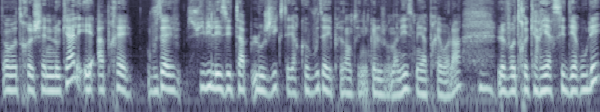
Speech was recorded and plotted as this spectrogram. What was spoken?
dans votre chaîne locale et après, vous avez suivi les étapes logiques, c'est-à-dire que vous avez présenté une école de journalisme et après, voilà, le, votre carrière s'est déroulée.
